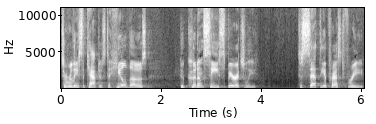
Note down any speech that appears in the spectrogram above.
to release the captives, to heal those who couldn't see spiritually, to set the oppressed free.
